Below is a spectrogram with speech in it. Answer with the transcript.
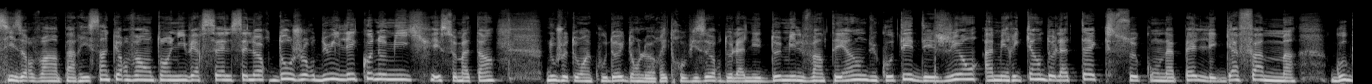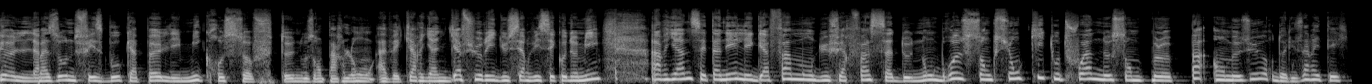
6h20 à Paris, 5h20 en temps universel, c'est l'heure d'aujourd'hui l'économie. Et ce matin, nous jetons un coup d'œil dans le rétroviseur de l'année 2021 du côté des géants américains de la tech, ce qu'on appelle les GAFAM, Google, Amazon, Facebook, Apple et Microsoft. Nous en parlons avec Ariane Gaffuri du service économie. Ariane, cette année, les GAFAM ont dû faire face à de nombreuses sanctions qui toutefois ne semblent pas en mesure de les arrêter.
